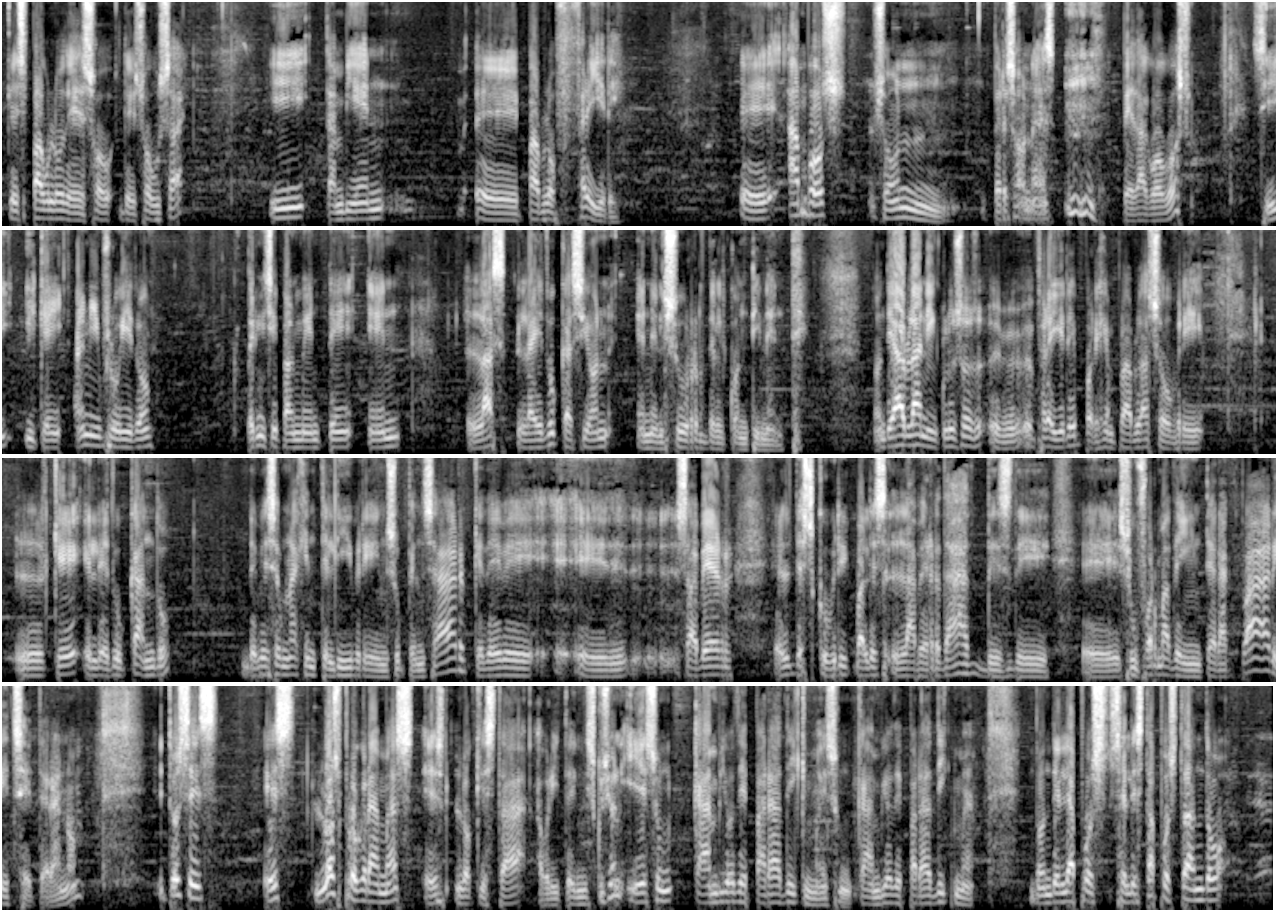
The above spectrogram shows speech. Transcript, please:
que es Paulo de, Sou- de Sousa y también eh, Pablo Freire. Eh, ambos son personas pedagogos, sí, y que han influido principalmente en las, la educación en el sur del continente, donde hablan incluso eh, Freire, por ejemplo, habla sobre que el educando debe ser un agente libre en su pensar, que debe eh, eh, saber el descubrir cuál es la verdad desde su forma de interactuar, etcétera, ¿no? Entonces, es los programas es lo que está ahorita en discusión y es un cambio de paradigma, es un cambio de paradigma donde le se le está apostando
